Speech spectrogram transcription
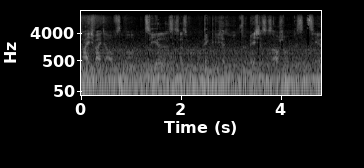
Reichweite aufzubauen. Ziel ist es also, denke ich, also für mich ist es auch schon ein bisschen Ziel,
